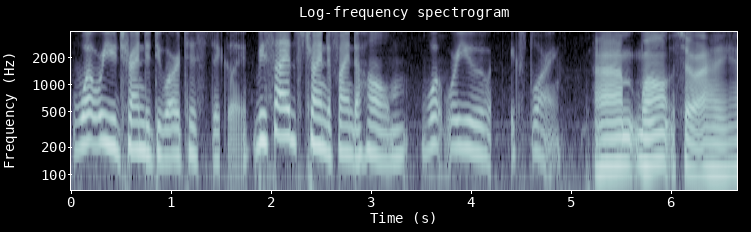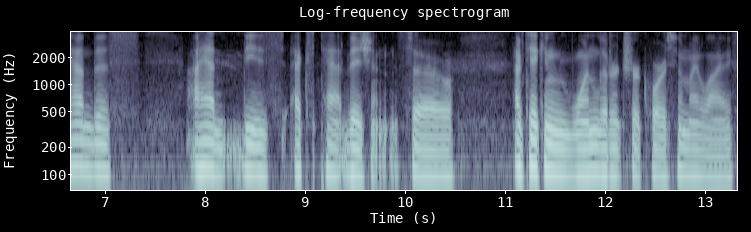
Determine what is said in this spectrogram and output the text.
What were you trying to do artistically? Besides trying to find a home, what were you exploring? Um, well, so I had this, I had these expat visions. So I've taken one literature course in my life,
